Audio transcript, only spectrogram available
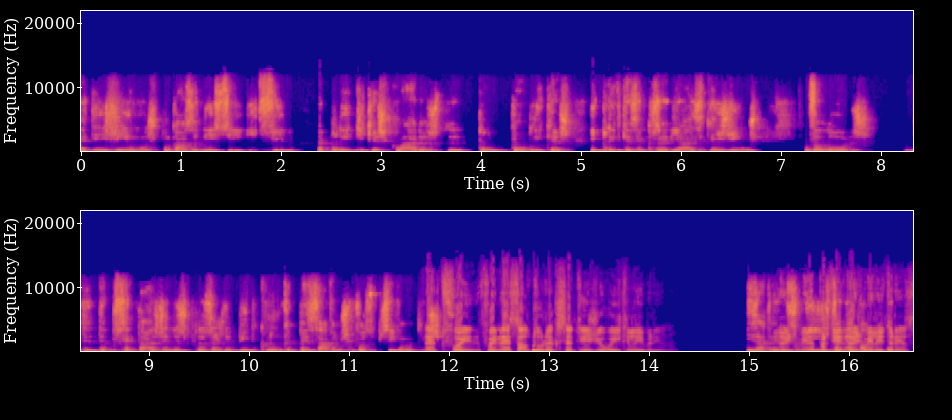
atingimos, por causa disso, e, e devido a políticas claras de, públicas e políticas empresariais, atingimos valores da porcentagem das exportações do PIB que nunca pensávamos que fosse possível atingir. Foi, foi nessa altura que se atingiu o equilíbrio, não é? Exatamente. 2000, a partir de 2013.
